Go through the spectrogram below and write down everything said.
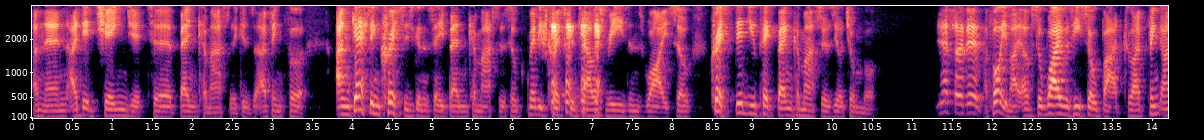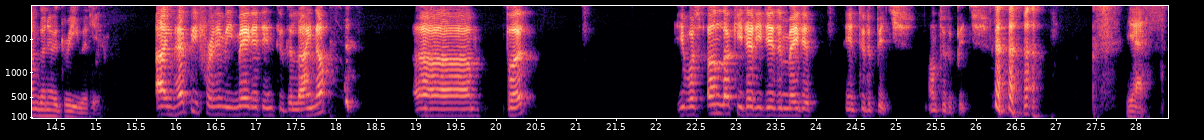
and then I did change it to Benkhemassa because I think for I'm guessing Chris is going to say Benkhemassa, so maybe Chris can tell us reasons why. So, Chris, did you pick Benkhemassa as your jumbo? Yes, I did. I thought you might have. So, why was he so bad? Because I think I'm going to agree with you. I'm happy for him. He made it into the lineup, um, but he was unlucky that he didn't make it into the pitch, onto the pitch. yes.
